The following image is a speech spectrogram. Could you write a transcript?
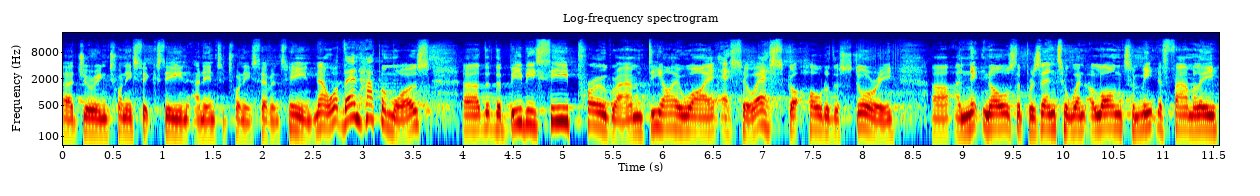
uh, during 2016 and into 2017. Now, what then happened was uh, that the BBC program DIY SOS got hold of the story, uh, and Nick Knowles, the presenter, went along to meet the family,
